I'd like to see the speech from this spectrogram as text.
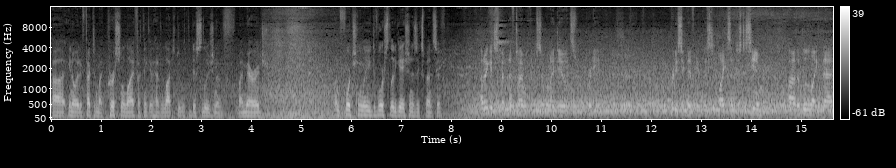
Uh, you know, it affected my personal life. I think it had a lot to do with the dissolution of my marriage. Unfortunately, divorce litigation is expensive. I don't get to spend enough time with them, so when I do, it's pretty, pretty significant. Just, like I said, just to see him out of the blue like that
